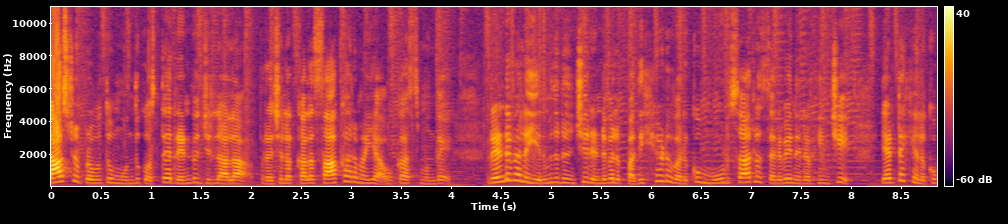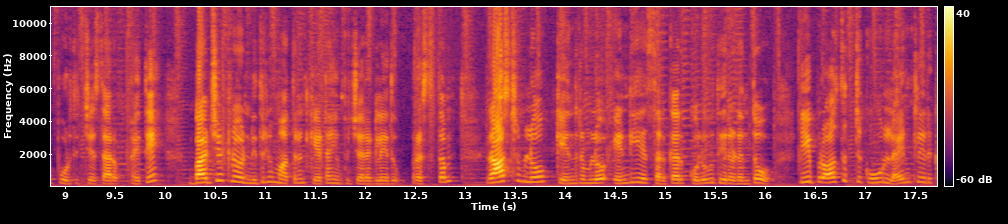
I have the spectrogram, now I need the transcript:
రాష్ట్ర ప్రభుత్వం ముందుకొస్తే రెండు జిల్లాల ప్రజల కల సాకారమయ్యే అవకాశం ఉంది. రెండు వేల ఎనిమిది నుంచి రెండు వేల పదిహేడు వరకు మూడు సార్లు సర్వే నిర్వహించి ఎట్టకేలకు పూర్తి చేశారు. అయితే బడ్జెట్లో నిధులు మాత్రం కేటాయింపు జరగలేదు. ప్రస్తుతం రాష్ట్రంలో కేంద్రంలో ఎన్డీఏ సర్కార్ కొలువు తీరడంతో ఈ ప్రాజెక్టుకు లైన్ క్లియర్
